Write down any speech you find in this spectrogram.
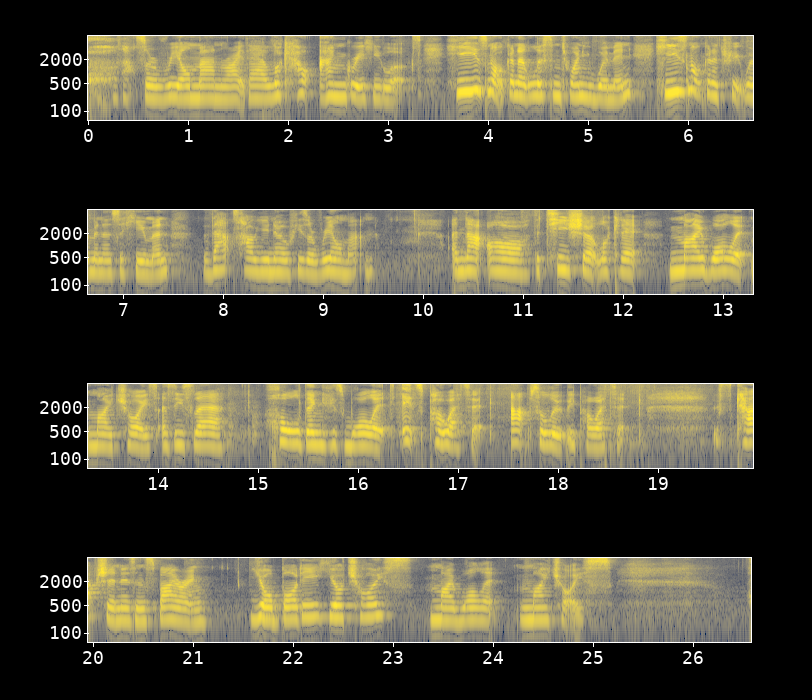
Oh, that's a real man right there. Look how angry he looks. He's not going to listen to any women. He's not going to treat women as a human. That's how you know he's a real man. And that, oh, the t shirt, look at it. My wallet, my choice, as he's there holding his wallet. It's poetic, absolutely poetic. This caption is inspiring. Your body, your choice, my wallet, my choice.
